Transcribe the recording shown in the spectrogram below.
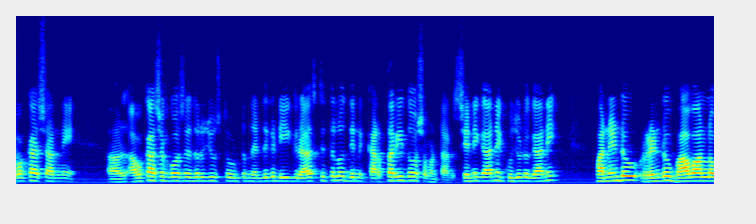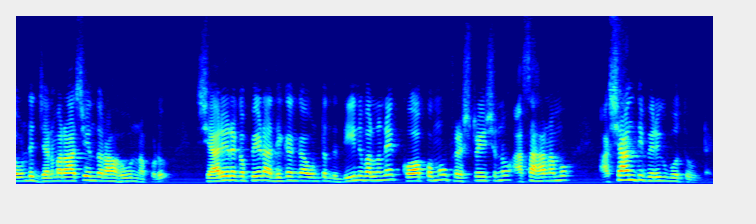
అవకాశాన్ని అవకాశం కోసం ఎదురు చూస్తూ ఉంటుంది. ఎందుకంటే ఈ గ్రహస్థితిలో దీన్ని కర్తరీ దోషం అంటారు. శని కానీ కుజుడు కానీ పన్నెండు రెండు భావాల్లో ఉండి జన్మరాశి ఎందు రాహు ఉన్నప్పుడు శారీరక పీడ అధికంగా ఉంటుంది. దీనివల్లనే కోపము ఫ్రస్ట్రేషను అసహనము అశాంతి పెరిగిపోతూ ఉంటాయి.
